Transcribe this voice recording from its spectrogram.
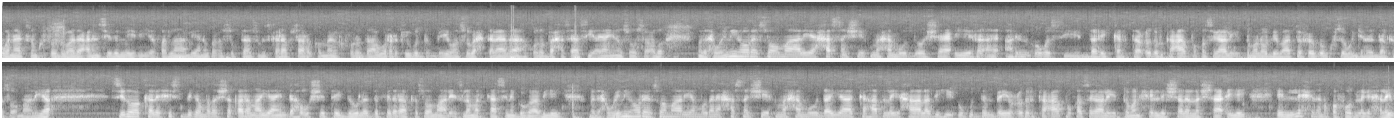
wanaagsan ku soo dhawaada calansida media fadlan haddii aan ugu cusubtahay subscribe saar gmail furada wararkii ugu dambeeyay waa subax talaada ah qodobo xasaasi ayaa inoo soo socdo madaxweynihii hore soomaaliya xasan sheekh maxamuud oo shaaciyey arrin uga sii dari karta cudurka caabuqa sagaal iyo toban oo dhibaato xoogan ku soo wajahday dalka soomaaliya sidoo kale xisbiga madasha qaran ayaa indhaha u shitay dowladda federaalk soomaaliya islamarkaasina gogaabiyey madaxweynihii hore soomaaliya mudane xasan sheekh maxamuud ayaa ka hadlay xaaladihii ugu dambeeyey cudurka caabuqa sagaal iyo toban xilli shalay la shaaciyey in lixdan qofood laga helay.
